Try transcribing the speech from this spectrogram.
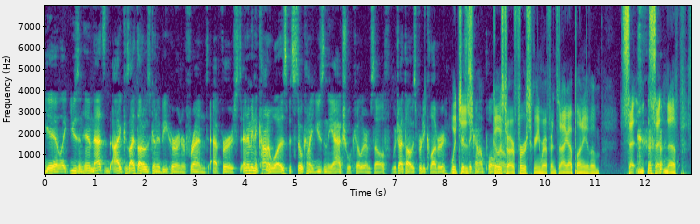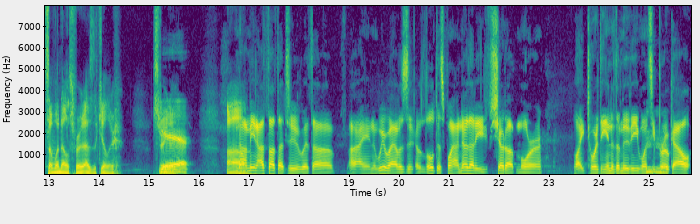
Yeah, like using him. That's I because I thought it was going to be her and her friend at first, and I mean it kind of was, but still kind of using the actual killer himself, which I thought was pretty clever. Which is kind of pull goes to our first screen reference, and I got plenty of them. Setting setting up someone else for as the killer. Straight yeah. Um, no, I mean I thought that too. With uh, I, in a weird way, I was a little disappointed. I know that he showed up more like toward the end of the movie once Mm-hmm. he broke out.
